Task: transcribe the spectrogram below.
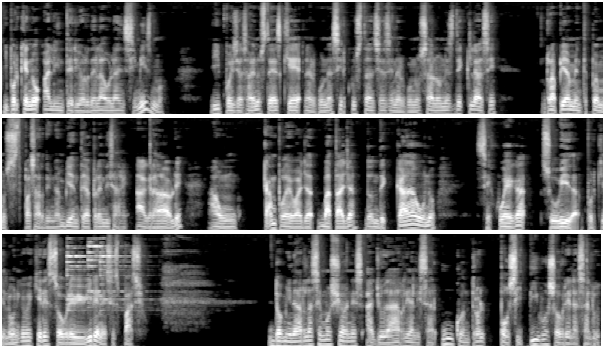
y, por qué no, al interior del aula en sí mismo. Y pues ya saben ustedes que en algunas circunstancias, en algunos salones de clase, rápidamente podemos pasar de un ambiente de aprendizaje agradable a un campo de batalla donde cada uno se juega su vida, porque lo único que quiere es sobrevivir en ese espacio. Dominar las emociones ayuda a realizar un control positivo sobre la salud,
